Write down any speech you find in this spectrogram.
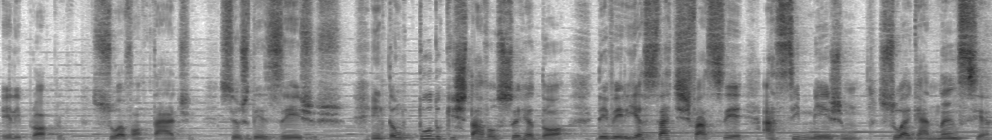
ele próprio, sua vontade, seus desejos. Então, tudo que estava ao seu redor deveria satisfazer a si mesmo, sua ganância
